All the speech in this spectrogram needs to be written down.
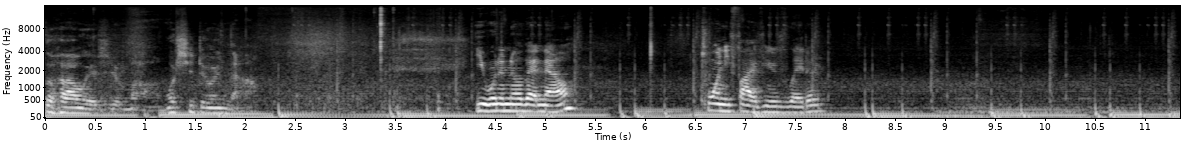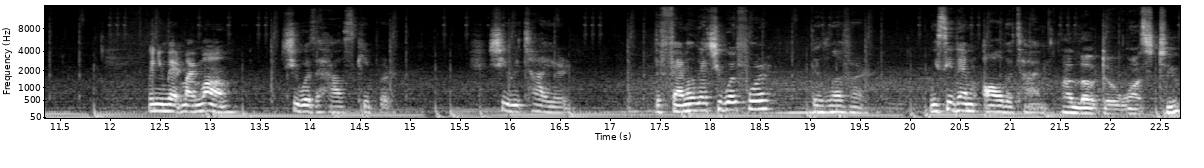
So how is your mom? What's she doing now? You want to know that now? 25 years later? When you met my mom, she was a housekeeper. She retired. The family that she worked for, they love her. We see them all the time. I loved her once too.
